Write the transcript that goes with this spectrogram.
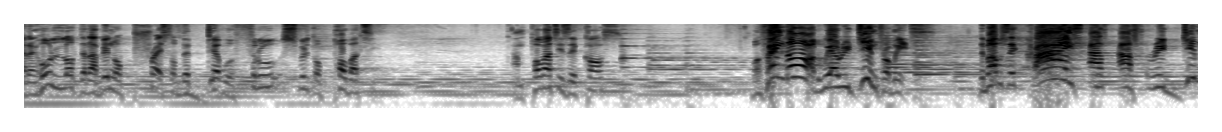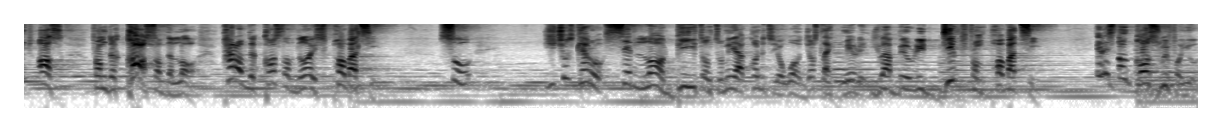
There are a whole lot that have been oppressed of the devil through spirit of poverty. And poverty is a cause. But thank God we are redeemed from it. The Bible says Christ has, has redeemed us from the curse of the law. Part of the curse of the law is poverty. So you just got to say, Lord, be it unto me according to your word, just like Mary. You have been redeemed from poverty. It is not God's will for you.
